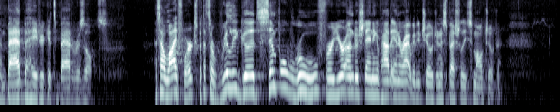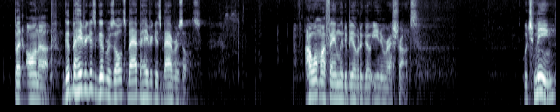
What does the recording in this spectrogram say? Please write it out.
and bad behavior gets bad results. That's how life works, but that's a really good, simple rule for your understanding of how to interact with your children, especially small children. But on up. Good behavior gets good results, bad behavior gets bad results. I want my family to be able to go eat in restaurants, which means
